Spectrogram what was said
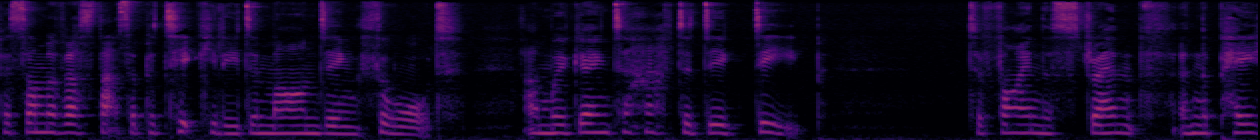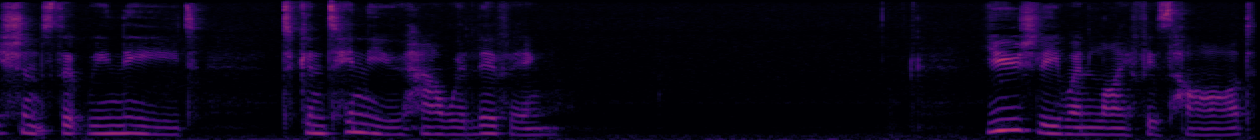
For some of us, that's a particularly demanding thought, and we're going to have to dig deep to find the strength and the patience that we need to continue how we're living. Usually, when life is hard,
